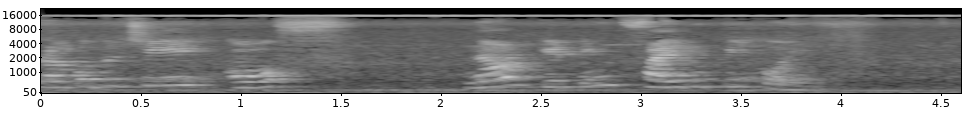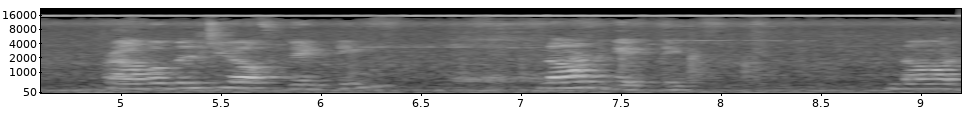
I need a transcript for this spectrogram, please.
probability of not getting 5 rupee coin. Probability of getting not getting. Not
